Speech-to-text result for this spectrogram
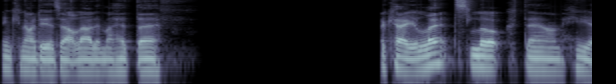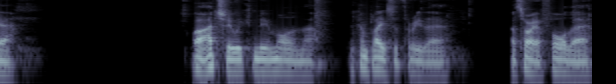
thinking ideas out loud in my head there. Okay, let's look down here. Well, actually, we can do more than that. We can place a three there. Oh, sorry, a four there.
